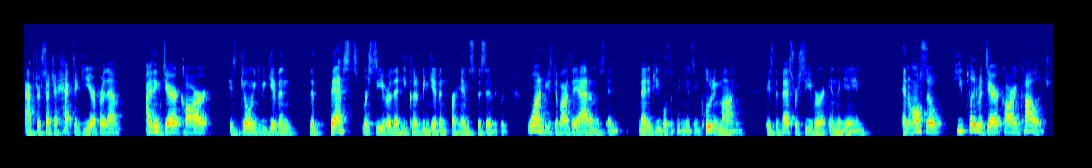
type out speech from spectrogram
after such a hectic year for them. I think Derek Carr is going to be given the best receiver that he could have been given for him specifically. One, because Davante Adams, and many people's opinions, including mine, is the best receiver in the game. And also, he played with Derek Carr in college.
